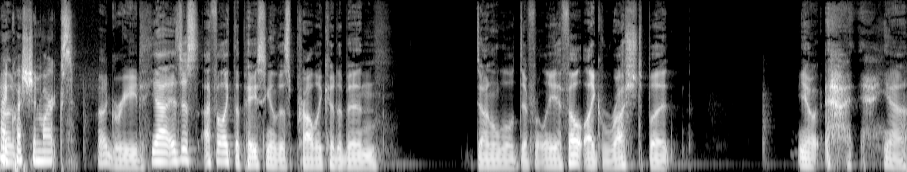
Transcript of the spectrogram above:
I had Uh, question marks. Agreed. Yeah, it's just I felt like the pacing of this probably could have been done a little differently. It felt like rushed, but you know, yeah,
